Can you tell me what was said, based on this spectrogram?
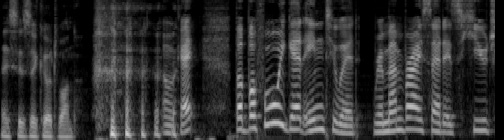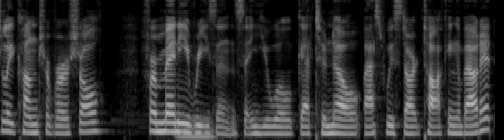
This is a good one. okay. But before we get into it, remember I said it's hugely controversial for many mm. reasons, and you will get to know as we start talking about it.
